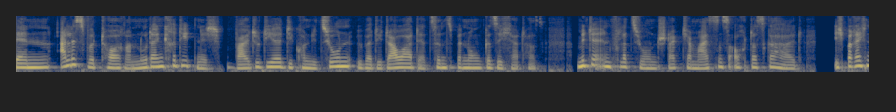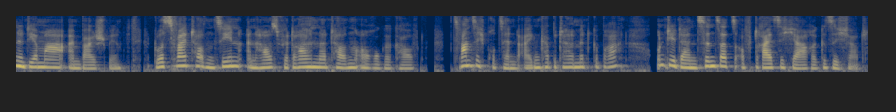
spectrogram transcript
Denn alles wird teurer, nur dein Kredit nicht, weil du dir die Konditionen über die Dauer der Zinsbindung gesichert hast. Mit der Inflation steigt ja meistens auch das Gehalt. Ich berechne dir mal ein Beispiel. Du hast 2010 ein Haus für 300.000 Euro gekauft, 20% Eigenkapital mitgebracht und dir deinen Zinssatz auf 30 Jahre gesichert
